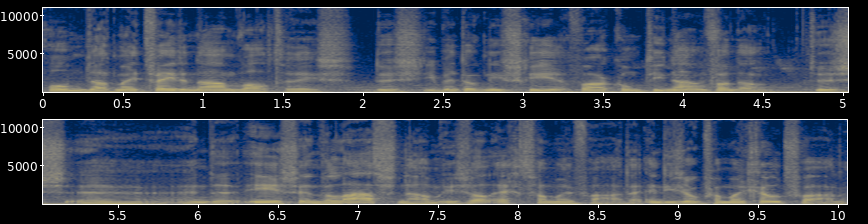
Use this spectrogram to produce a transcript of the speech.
omdat mijn tweede naam Walter is. Dus je bent ook nieuwsgierig, waar komt die naam vandaan? Dus, uh, en de eerste en de laatste naam is wel echt van mijn vader. En die is ook van mijn grootvader.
